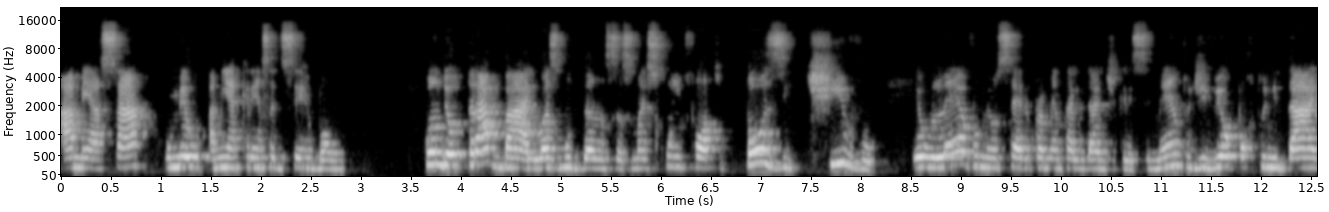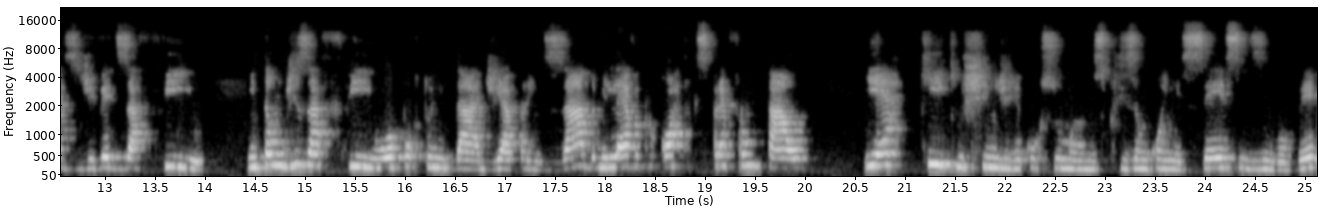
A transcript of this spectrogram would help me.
ameaçar o meu, a minha crença de ser bom. Quando eu trabalho as mudanças, mas com enfoque positivo, eu levo o meu cérebro para a mentalidade de crescimento, de ver oportunidades, de ver desafio. Então, desafio, oportunidade e aprendizado me leva para o córtex pré-frontal. E é aqui que os times de recursos humanos precisam conhecer, se desenvolver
